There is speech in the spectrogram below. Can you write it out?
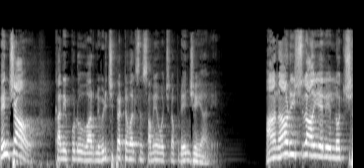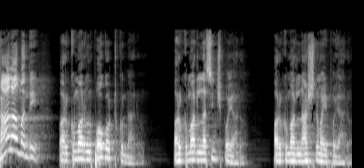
పెంచావు. కానీ ఇప్పుడు వారిని విడిచిపెట్టవలసిన సమయం వచ్చినప్పుడు ఏం చేయాలి? ఆనాడు ఇస్రాయేలీలో చాలామంది వారి కుమారులను పోగొట్టుకున్నారు. వారి కుమారులు నశించిపోయారు. వారి కుమారులు నాశనం అయిపోయారు.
